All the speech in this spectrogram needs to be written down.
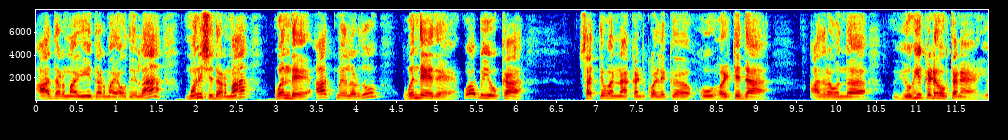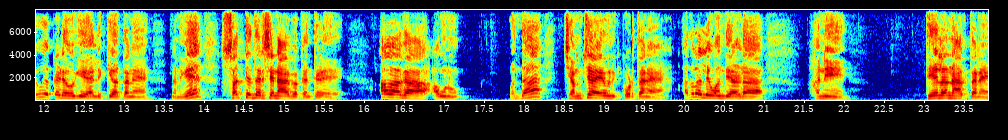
ಆ ಧರ್ಮ, ಈ ಧರ್ಮ ಯಾವುದೂ ಇಲ್ಲ. ಮನುಷ್ಯ ಧರ್ಮ ಒಂದೇ. ಆತ್ಮ ಎಲ್ಲರದು ಒಂದೇ ಇದೆ. ಒಬ್ಬ ಯುವಕ ಸತ್ಯವನ್ನು ಕಂಡುಕೊಳ್ಳಿಕ್ಕೆ ಹೋ, ಹೊರಟಿದ್ದ. ಅದರ ಒಂದು ಯೋಗಿ ಕಡೆ ಹೋಗ್ತಾನೆ. ಯೋಗಿ ಕಡೆ ಹೋಗಿ ಅಲ್ಲಿ ಕೇಳ್ತಾನೆ, ನನಗೆ ಸತ್ಯ ದರ್ಶನ ಆಗ್ಬೇಕಂತೇಳಿ. ಆವಾಗ ಅವನು ಒಂದು ಚಮಚ ಇವನಿಗೆ ಕೊಡ್ತಾನೆ. ಅದರಲ್ಲಿ ಒಂದೆರಡು ಹನಿ ತೇಲನ್ನು ಹಾಕ್ತಾನೆ.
